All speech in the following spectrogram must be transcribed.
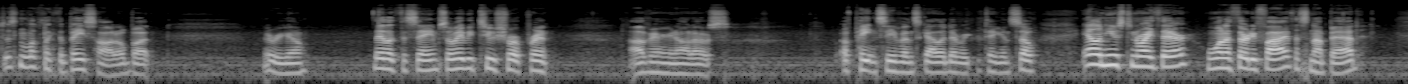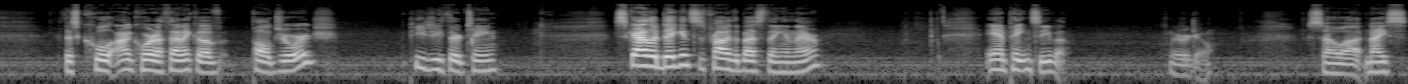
doesn't look like the base auto, but there we go. They look the same. So maybe two short print uh, variant autos of Peyton Siva and Skylar taken. So Allan Houston right there, 1 of 35. That's not bad. This cool Encore Authentic of Paul George, PG 13. Skylar Diggins is probably the best thing in there. And Peyton Siva. There we go. So, uh, nice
